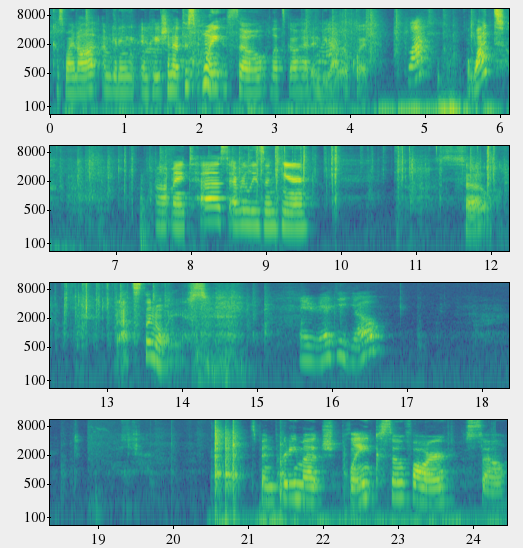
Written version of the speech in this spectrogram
because why not? I'm getting impatient at this point, so let's go ahead and do that real quick. What? What? Got my test. Everly's in here. So, that's the noise. Are you ready to go? It's been pretty much blank so far, so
